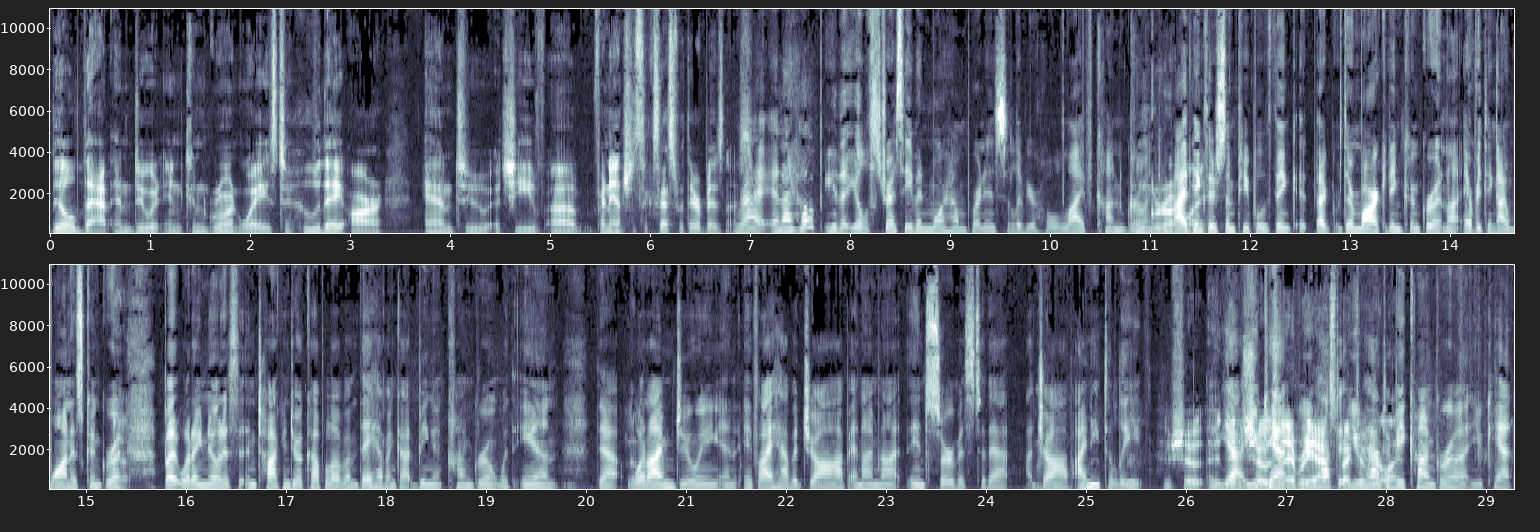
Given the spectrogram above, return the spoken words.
build that and do it in congruent ways to who they are and to achieve uh, financial success with their business. Right, and I hope you, that you'll stress even more how important it is to live your whole life congruent. I think there's some people who think it, like they're marketing congruent. Not everything I want is congruent. Yeah. But what I noticed in talking to a couple of them, they haven't got being a congruent within. That what I'm doing, and if I have a job and I'm not in service to that uh, job, I need to leave. Who show who yeah, that you can't. in every you have to, you of have your to life. be congruent. You can't.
